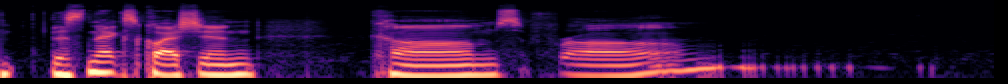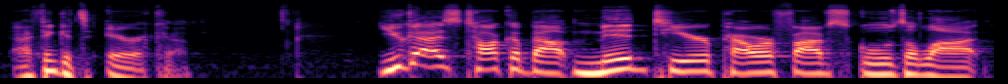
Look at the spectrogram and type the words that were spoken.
this next question comes from, I think it's Erica. You guys talk about mid tier Power Five schools a lot,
